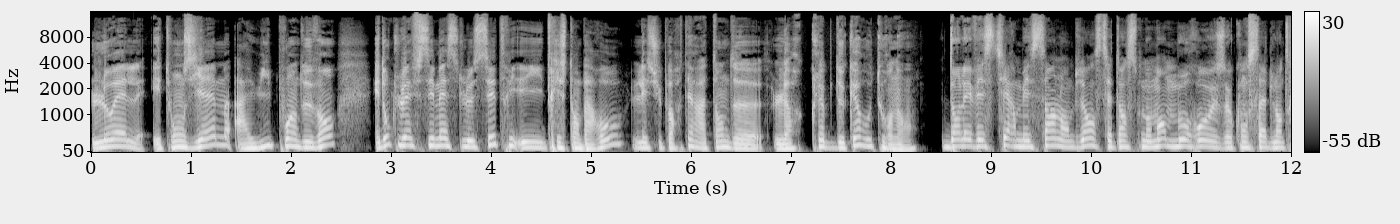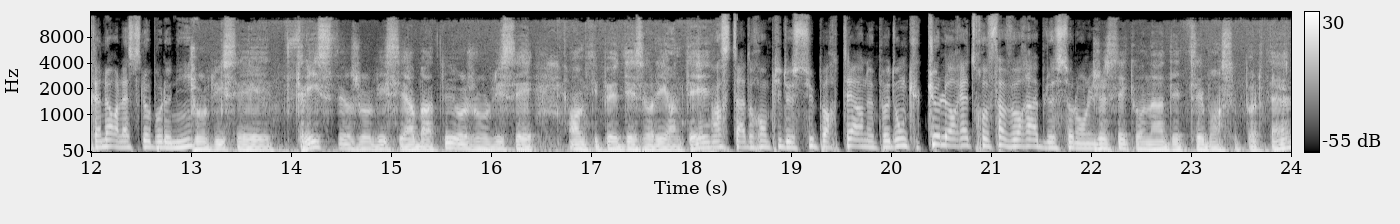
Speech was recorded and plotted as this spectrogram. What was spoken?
L'OL est 11e, à 8 points devant. Et donc le FC Metz le sait, Tristan Barrault, les supporters attendent leur club de cœur au tournant. Dans les vestiaires messins, l'ambiance est en ce moment morose au conseil de l'entraîneur Laszlo Bologna. Aujourd'hui c'est triste, aujourd'hui c'est abattu, aujourd'hui c'est un petit peu désorienté. Un stade rempli de supporters ne peut donc que leur être favorable selon lui. Je sais qu'on a des très bons supporters.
